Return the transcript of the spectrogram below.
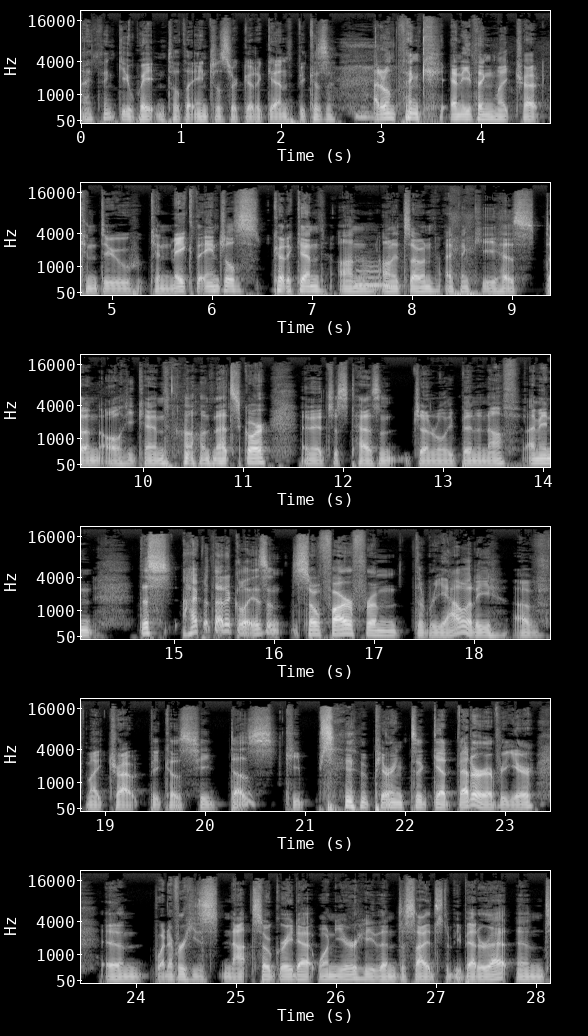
I think you wait until the Angels are good again because I don't think anything Mike Trout can do can make the Angels good again on, oh. on its own. I think he has done all he can on that score, and it just hasn't generally been enough. I mean, this hypothetical isn't so far from the reality of Mike Trout because he does keep appearing to get better every year. And whatever he's not so great at one year, he then decides to be better at and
